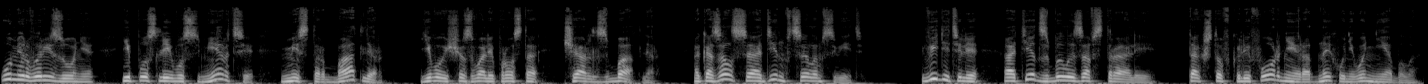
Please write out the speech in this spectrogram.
Умер в Аризоне, и после его смерти мистер Батлер, его еще звали просто Чарльз Батлер, оказался один в целом свете. Видите ли, отец был из Австралии, так что в Калифорнии родных у него не было.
